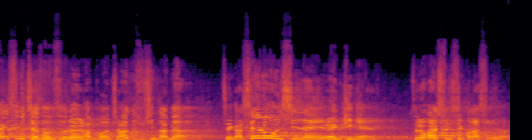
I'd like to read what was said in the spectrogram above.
브라이스 미첼 선수를 한번 저한테 주신다면 제가 새로운 시대의 랭킹에 들어갈 수 있을 것 같습니다.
